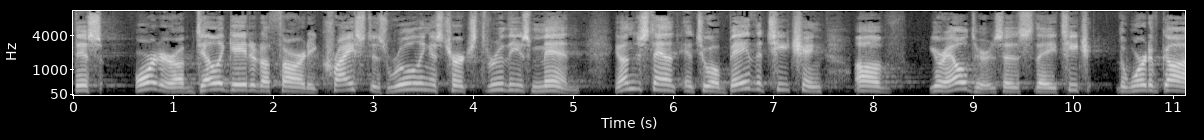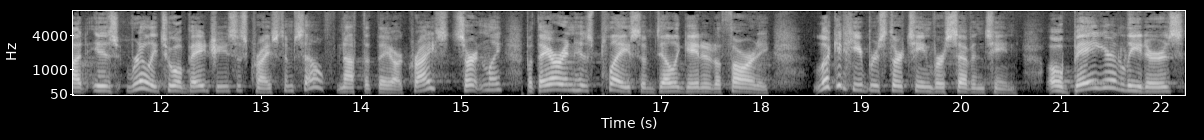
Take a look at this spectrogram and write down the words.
this order of delegated authority. Christ is ruling his church through these men. You understand to obey the teaching of your elders as they teach the Word of God is really to obey Jesus Christ Himself. Not that they are Christ, certainly, but they are in His place of delegated authority. Look at Hebrews 13, verse 17. Obey your leaders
